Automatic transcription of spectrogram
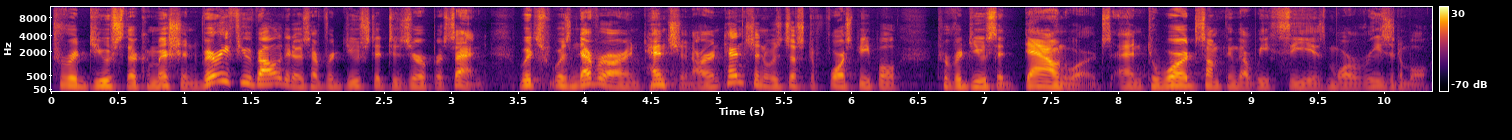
to reduce their commission. Very few validators have reduced it to 0%, which was never our intention. Our intention was just to force people to reduce it downwards and towards something that we see is more reasonable.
